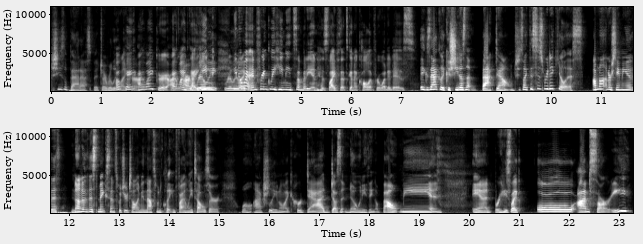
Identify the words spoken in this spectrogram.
she's a badass bitch. I really Okay, like her. I like her. I like I that. really, he, really You know like what? her. And frankly, he needs somebody in his life that's gonna call it for what it is. Exactly, because she doesn't back down. She's like, this is ridiculous. I'm not understanding any of this. None of this makes sense what you're telling me. And that's when Clayton finally tells her, well, actually, you know, like her dad doesn't know anything about me. And, and Brandy's like, oh, I'm sorry.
